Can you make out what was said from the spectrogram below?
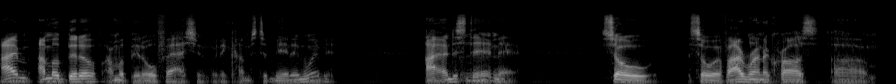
I'm I'm a bit of I'm a bit old fashioned when it comes to men and women. I understand Mhm. that. So so if I run across um,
